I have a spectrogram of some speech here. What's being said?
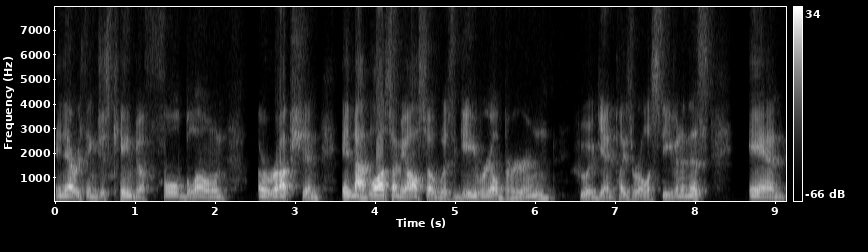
and everything just came to a full blown eruption. And not lost on me also was Gabriel Byrne, who again plays the role of Stephen in this, and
